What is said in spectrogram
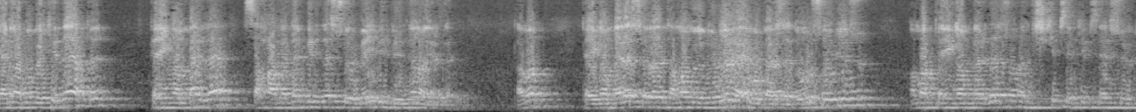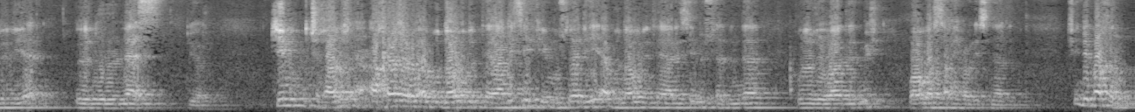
Yani Ebu Bekir ne yaptı? Peygamberle sahabeden birine sövmeyi birbirinden ayırdı. Tamam Peygambere söven tamam öldürülür Ebu Berze doğru söylüyorsun. Ama peygamberden sonra hiç kimse kimseye sövdü diye öldürülmez diyor. Kim çıkarmış? Ahracahu Ebu Davud Teyalisi fi musnedihi Ebu Davud Teyalisi müsnedinde bunu rivayet etmiş. Ve huve sahihul isnadi. Şimdi bakın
